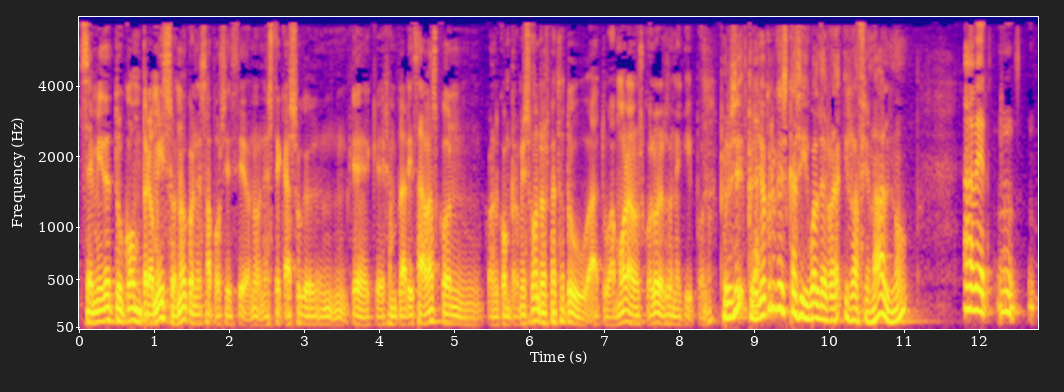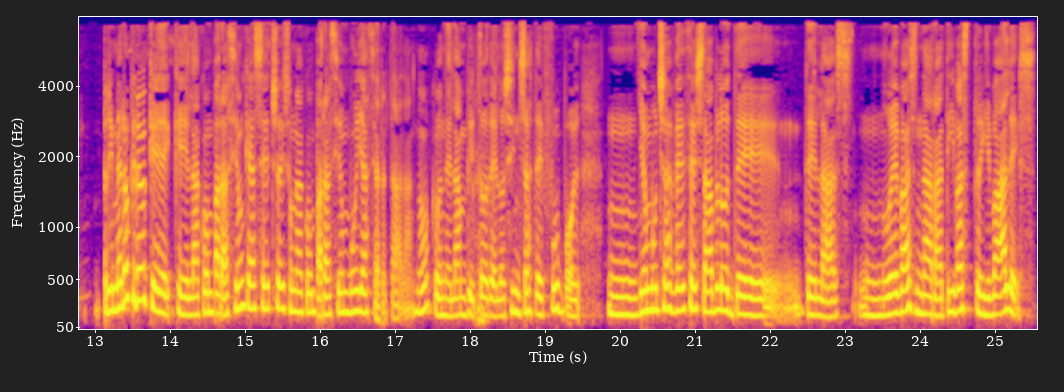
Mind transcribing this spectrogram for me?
se mide tu compromiso, ¿no?, con esa posición, ¿no? En este caso que, que, que ejemplarizabas con, con, el compromiso con respecto a tu, a tu amor a los colores de un equipo, ¿no? Pero sí, pero yo creo que es casi igual de irracional, ¿no? A ver, primero creo que, la comparación que has hecho es una comparación muy acertada, ¿no? Con el ámbito de los hinchas de fútbol. Yo muchas veces hablo de, las nuevas narrativas tribales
